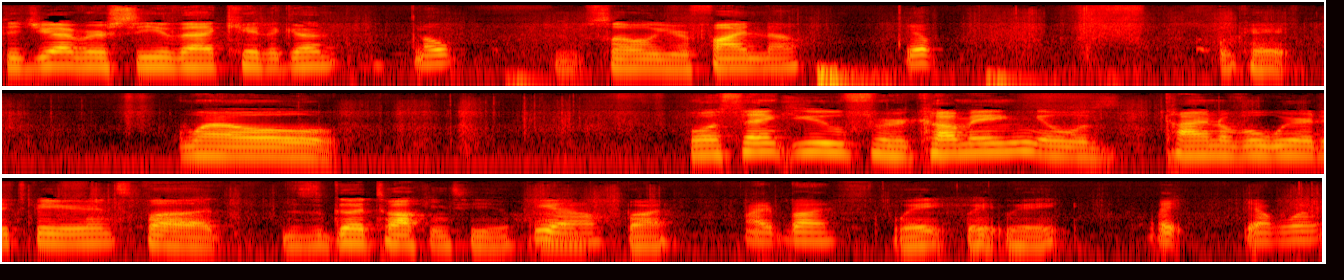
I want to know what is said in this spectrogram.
did you ever see that kid again? Nope. So you're fine now? Yep. Okay. Well, well, thank you for coming. It was kind of a weird experience, but this is good talking to you. Yeah. Um, bye. All right. Bye. Wait, wait, wait. Wait. Yeah, what?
